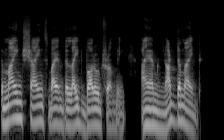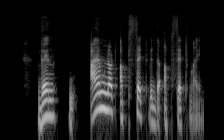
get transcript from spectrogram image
the mind shines by the light borrowed from me, I am not the mind, then I am not upset with the upset mind.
